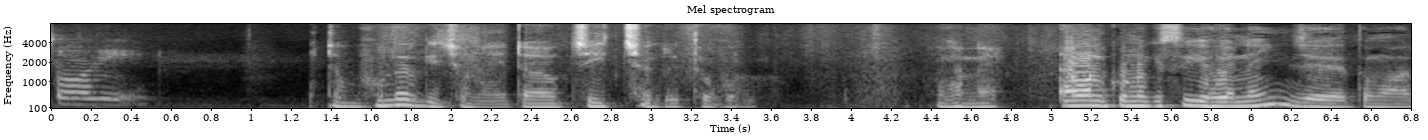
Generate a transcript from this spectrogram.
সরি এটা ভুলের কিছু না এটা হচ্ছে ইচ্ছাকৃত ভুল। এখানে এমন কোনো কিছুই হয় নাই যে তোমার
